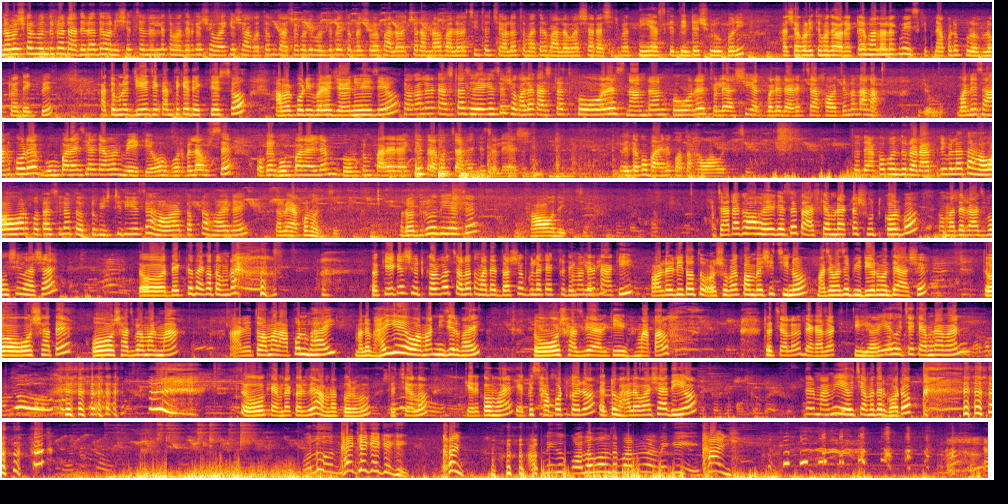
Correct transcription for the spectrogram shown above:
নমস্কার বন্ধুরা, রাধে রাধে অনিশের চ্যানেলে তোমাদেরকে সবাইকে স্বাগতম। আশা করি বন্ধুরা তোমরা সবাই ভালো আছো আমরা ভালো আছি। তো চলো তোমাদের ভালোবাসার আশীর্বাদ নিয়ে আজকের দিনটা শুরু করি। আশা করি তোমাদের অনেকটাই ভালো লাগবে, স্কিপ না করে পুরো ব্লগটা দেখবে। আর তোমরা যে যেখান থেকে দেখতে এসো, আমার পরিবারে জয়েন হয়ে যেও। সকালের কাজটা হয়ে গেছে সকালে কাজটা করে, স্নান টান করে চলে আসি একবারে ডাইরেক্ট চা খাওয়ার জন্য। না না মানে স্নান করে ঘুম পাড়াইছি আগে আমার মেয়েকে। ও ভোরবেলা উঠছে, ওকে ঘুম পাড়াইলাম, ঘুম টুম পাড়াই রেখে তো এখন চা খাইতে চলে আসি। তো দেখো বাইরে কত হাওয়া হচ্ছে। তো দেখো বন্ধুরা রাত্রিবেলাতে হাওয়া হওয়ার কথা ছিল তো একটু বৃষ্টি দিয়েছে হাওয়া এত একটা হয় নাই তবে এখন হচ্ছে। রৌদ্রও দিয়েছে হাওয়াও দিচ্ছে। চাটা খাওয়া হয়ে গেছে তো আজকে আমরা একটা শ্যুট করব আমাদের রাজবংশী ভাষায়। তো দেখতে থাকো তোমরা। তো কে কে শ্যুট করব? চলো তোমাদের দর্শকগুলোকে একটু দেখি আমাদের কাকি অলরেডি তো তো সবাই কম বেশি চিনো মাঝে মাঝে ভিডিওর মধ্যে আসে। তো ওর সাথে ও সাজবে আমার মা আর এ তো আমার আপন ভাই মানে ভাইয়ে ও আমার নিজের ভাই। তো ও সাজবে আর কি মাতাল। তো চলো দেখা যাক কি হয়। এ হচ্ছে ক্যামেরাম্যান। তো ক্যামেরা করবে আমরা করব। তো চলো কীরকম হয় একটু সাপোর্ট করো একটু ভালোবাসা দিও। আমাদের মামি এ হচ্ছে আমাদের ঘটক। বলুন। খাই খাই খাই খাই খাই। আপনি কি কথা বলতে পারেন না নাকি? খাই।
